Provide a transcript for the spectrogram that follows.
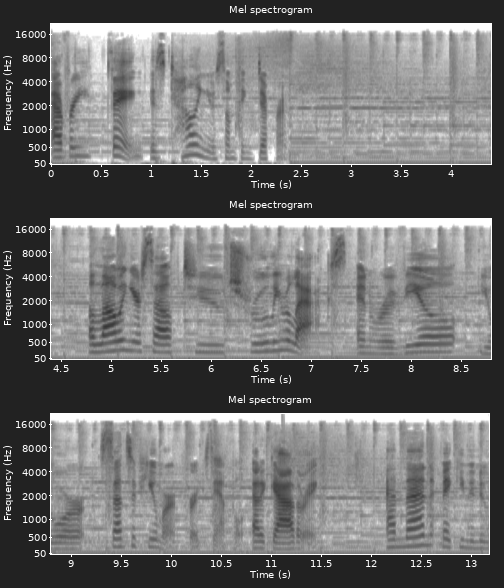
everything is telling you something different. Allowing yourself to truly relax and reveal your sense of humor, for example, at a gathering, and then making a new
